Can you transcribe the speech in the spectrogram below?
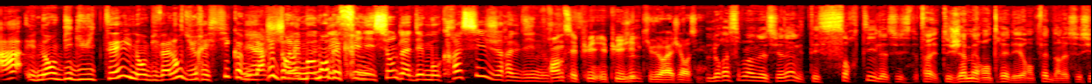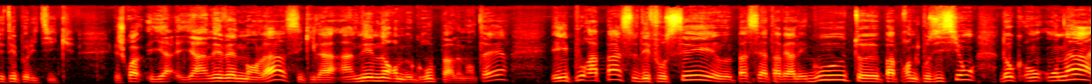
à une ambiguïté, une ambivalence du récit comme Et il arrive dans les moments de, crise. définition de la démocratie, Géraldine. France et puis, et puis Gilles qui veut réagir aussi. Le Rassemblement national était sorti de la société, enfin, était jamais rentré d'ailleurs en fait dans la société politique. Et je crois qu'il y, y a un événement là, c'est qu'il a un énorme groupe parlementaire et il ne pourra pas se défausser, euh, passer à travers les gouttes, euh, pas prendre position. Donc on, on a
